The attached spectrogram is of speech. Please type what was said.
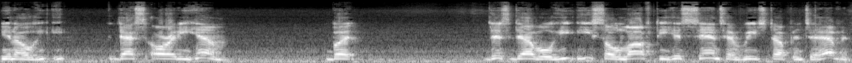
you know, he, that's already him. But this devil, he, he's so lofty, his sins have reached up into heaven.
